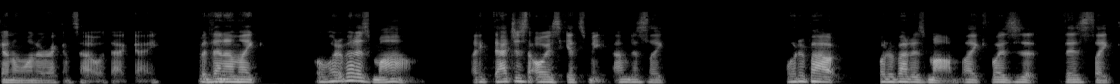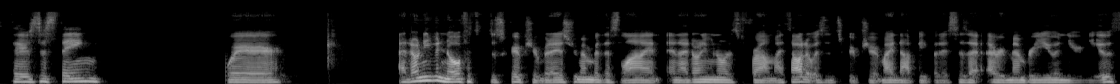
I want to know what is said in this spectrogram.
gonna want to reconcile with that guy but then Mhm. i'm like well what about his mom like that just always gets me i'm just like what about what about his mom like was it there's like there's this thing where I don't even know if it's the scripture, but I just remember this line and I don't even know what it's from. I thought it was in scripture. It might not be, but it says, I, I remember you in your youth.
